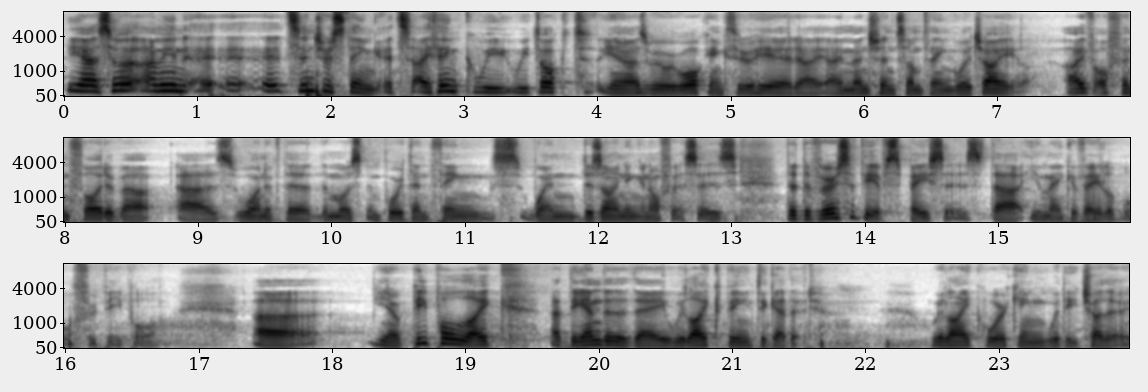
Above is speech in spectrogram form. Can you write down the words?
Yeah, so I mean, it's interesting. It's I think we we talked, you know, as we were walking through here, I, I mentioned something which I I've often thought about as one of the, the most important things when designing an office is the diversity of spaces that you make available for people. Uh, you know, people like, at the end of the day, we like being together. We like working with each other.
